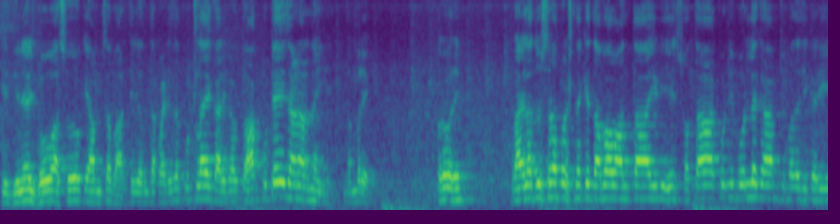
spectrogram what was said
की दिनेश भाऊ असो की आमचा भारतीय जनता पार्टीचा कुठलाही कार्यकर्ता हा कुठेही जाणार नाही आहे नंबर एक. बरोबर आहे? राहिला दुसरा प्रश्न की दबाव आणता ईडी हे स्वतः कोणी बोलले का आमचे पदाधिकारी?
